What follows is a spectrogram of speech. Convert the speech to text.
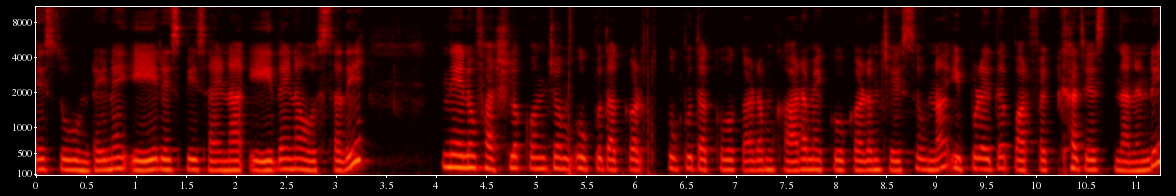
చేస్తూ ఉంటేనే ఏ రెసిపీస్ అయినా ఏదైనా వస్తుంది. నేను ఫస్ట్లో కొంచెం ఉప్పు తక్కువ ఉప్పు తక్కువ కావడం కారం ఎక్కువ కావడం చేస్తూ ఉన్నా ఇప్పుడైతే పర్ఫెక్ట్గా చేస్తున్నానండి.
